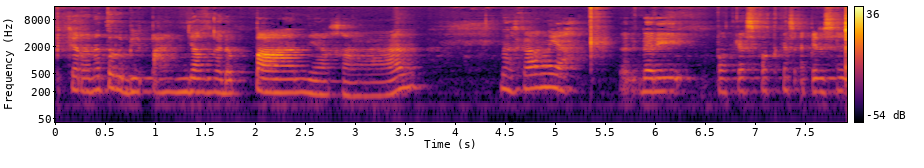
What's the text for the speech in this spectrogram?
pikirannya tuh lebih panjang ke depan ya kan? Nah sekarang ya dari, dari podcast podcast episode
